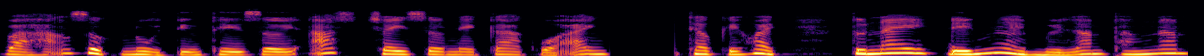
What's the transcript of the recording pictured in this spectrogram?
và hãng dược nổi tiếng thế giới AstraZeneca của Anh. Theo kế hoạch, từ nay đến ngày 15 tháng 5,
